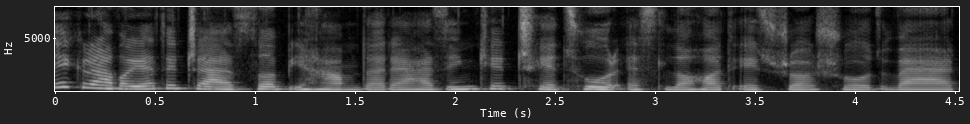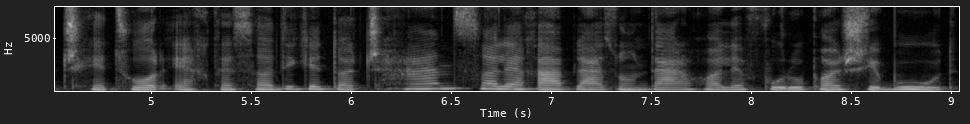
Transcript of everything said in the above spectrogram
یک روایت جذابی هم داره از اینکه چطور اصلاحات اجرا شد و چطور اقتصادی که تا چند سال قبل از اون در حال فروپاشی بود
